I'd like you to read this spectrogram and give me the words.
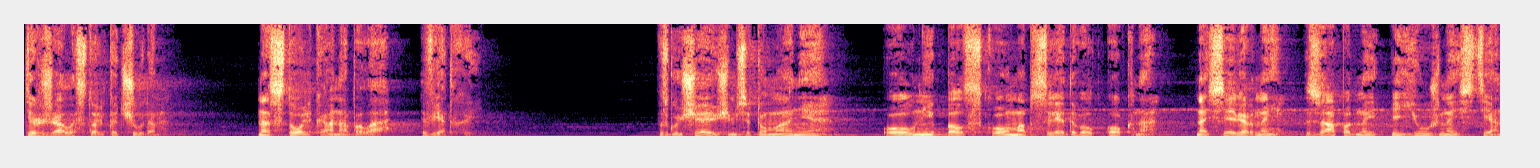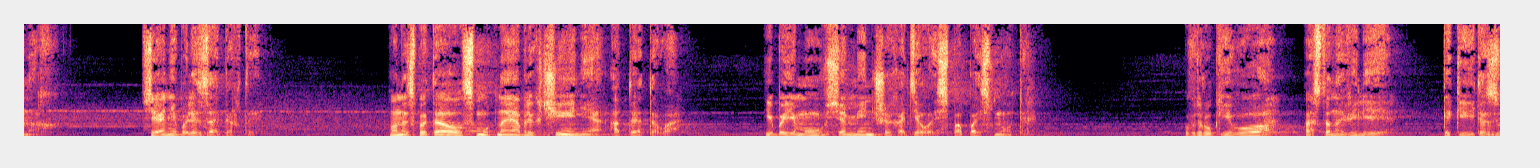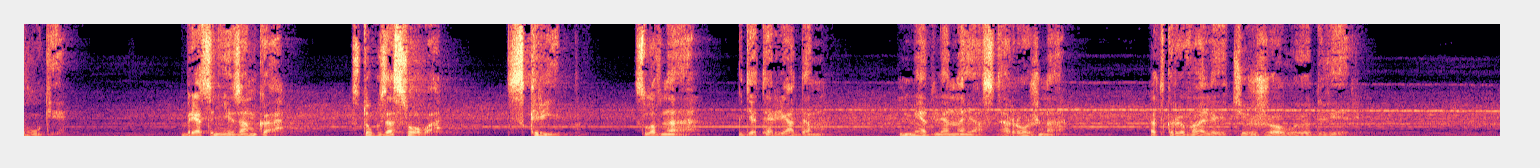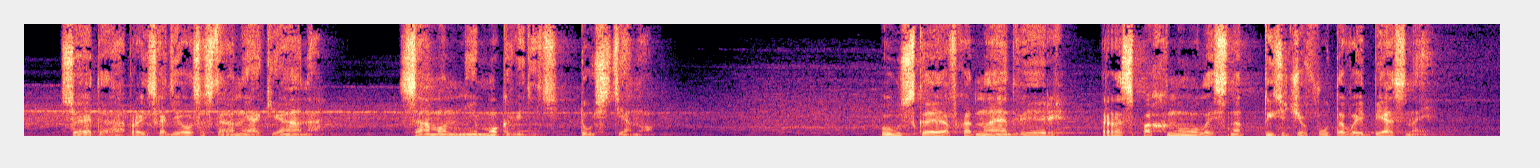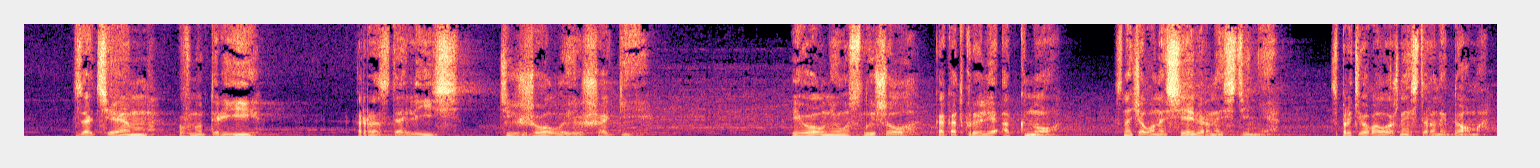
держалась только чудом. Настолько она была ветхой. В сгущающемся тумане Олни ползком обследовал окна на северной, западной и южной стенах. Все они были заперты. Он испытал смутное облегчение от этого, ибо ему все меньше хотелось попасть внутрь. Вдруг его остановили какие-то звуки. Бряцание замка, стук засова, скрип, словно где-то рядом, медленно и осторожно открывали тяжелую дверь. Все это происходило со стороны океана — сам он не мог видеть ту стену. Узкая входная дверь распахнулась над тысячефутовой бездной. Затем внутри раздались тяжелые шаги. И он не услышал, как открыли окно, сначала на северной стене, с противоположной стороны дома,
